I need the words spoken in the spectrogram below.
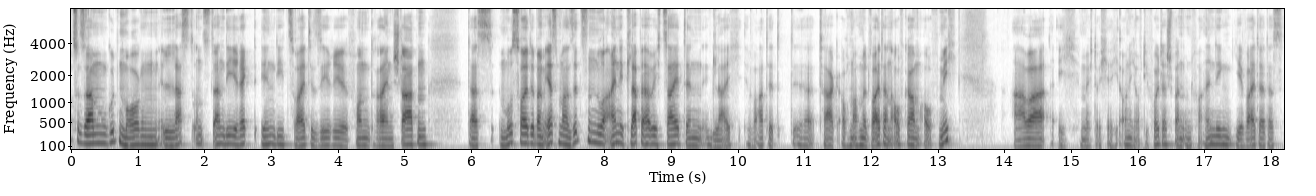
zusammen, guten Morgen. Lasst uns dann direkt in die zweite Serie von dreien starten. Das muss heute beim ersten Mal sitzen, nur eine Klappe habe ich Zeit, denn gleich wartet der Tag auch noch mit weiteren Aufgaben auf mich. Aber ich möchte euch ja hier auch nicht auf die Folter spannen, und vor allen Dingen, je weiter das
